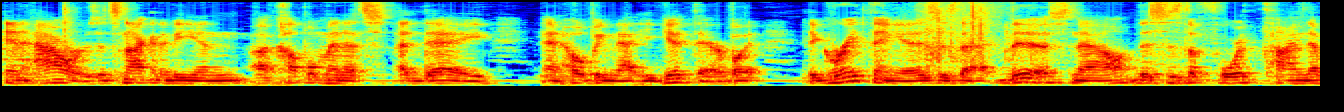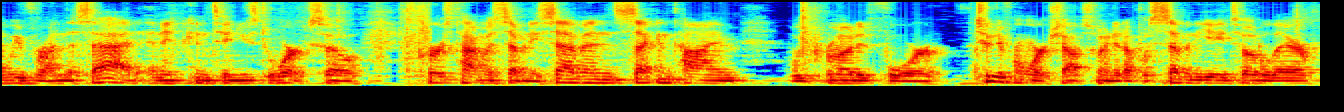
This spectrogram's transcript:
in hours. It's not going to be in a couple minutes a day and hoping that you get there. But the great thing is, is that this now, this is the fourth time that we've run this ad and it continues to work. So first time was 77. Second time we promoted for two different workshops. We ended up with 78 total there.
